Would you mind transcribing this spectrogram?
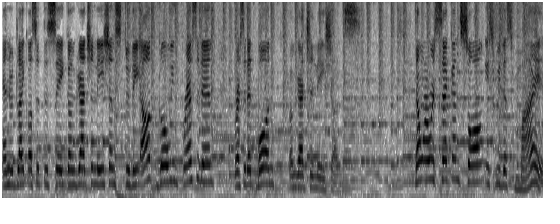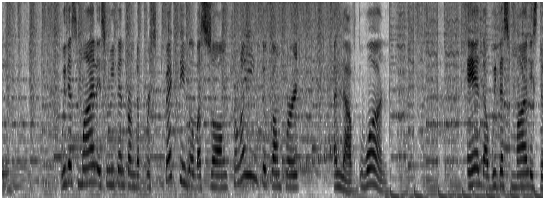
And would like also to say congratulations to the outgoing president, President Bon. Congratulations. Now our second song is With a Smile. With a Smile is written from the perspective of a song trying to comfort a loved one. And uh, With a Smile is the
